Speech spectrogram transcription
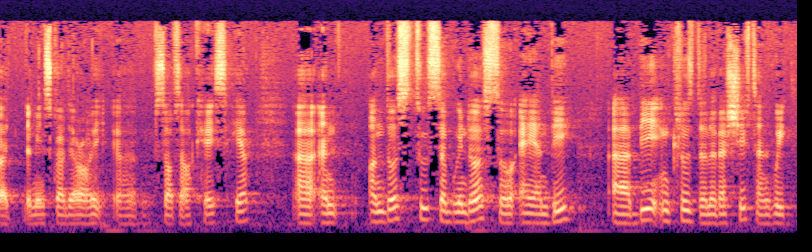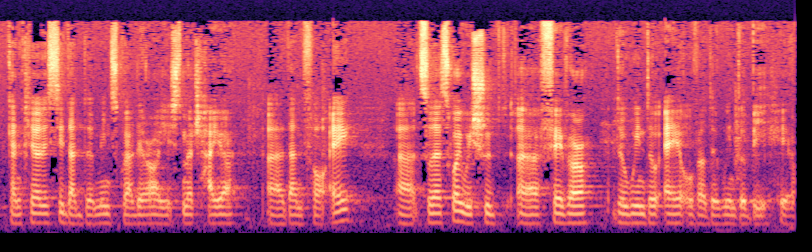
but the mean squared error uh, solves our case here. Uh, and on those two subwindows, so A and B, uh, B includes the level shift, and we can clearly see that the mean squared error is much higher uh, than for A. Uh, so that's why we should uh, favor the window A over the window B here.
